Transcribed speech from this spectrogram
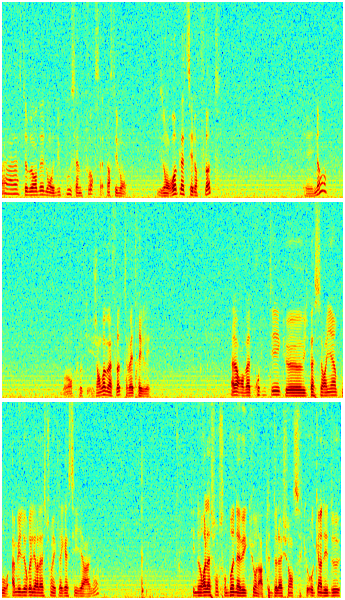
Ah, ce bordel, bon, du coup, ça me force. Non, c'est bon. Ils ont replacé leur flotte. Et non. Bon, ok, j'envoie ma flotte, ça va être réglé. Alors, on va profiter qu'il ne passe rien pour améliorer les relations avec la Castille et Aragon. Si nos relations sont bonnes avec eux, on aura peut-être de la chance qu'aucun des deux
